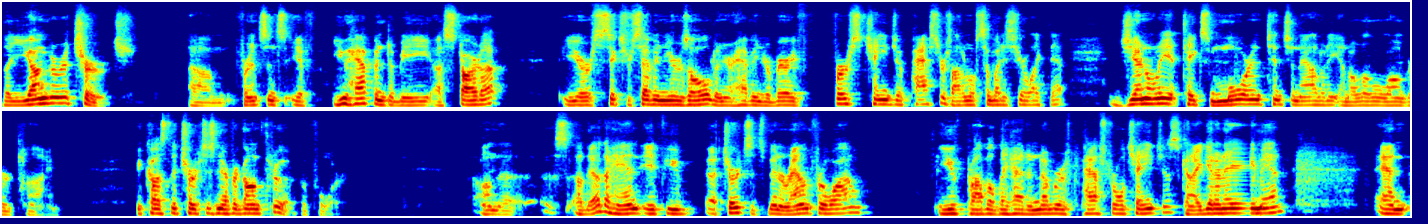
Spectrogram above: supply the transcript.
the younger a church, um, for instance, if you happen to be a startup, you're six or seven years old and you're having your very first change of pastors. I don't know if somebody's here like that. Generally, it takes more intentionality and a little longer time because the church has never gone through it before. On the, on the other hand, if you a church that's been around for a while, you've probably had a number of pastoral changes. Can I get an amen? And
